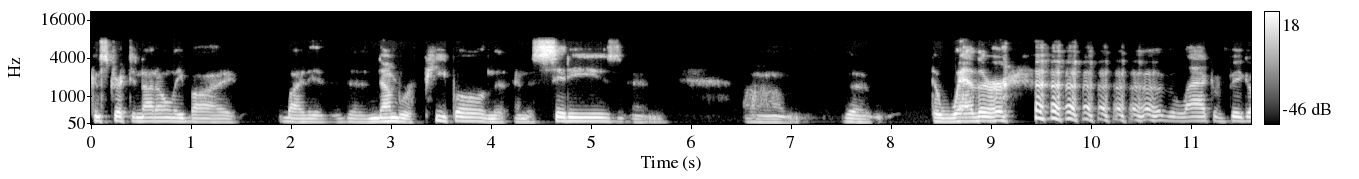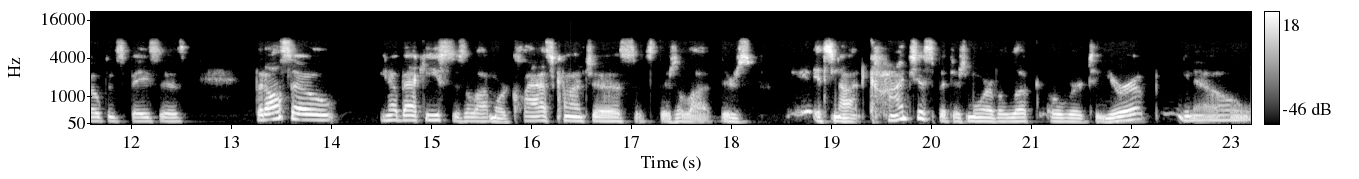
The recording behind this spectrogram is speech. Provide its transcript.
constricted not only by by the, the number of people and the and the cities and um, the the weather, the lack of big open spaces, but also, you know, back east is a lot more class conscious. It's there's a lot there's it's not conscious, but there's more of a look over to Europe you know,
